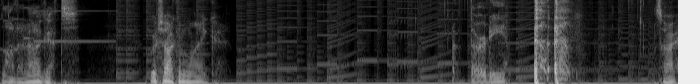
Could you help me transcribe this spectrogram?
A lot of nuggets. We're talking like 30. Sorry.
